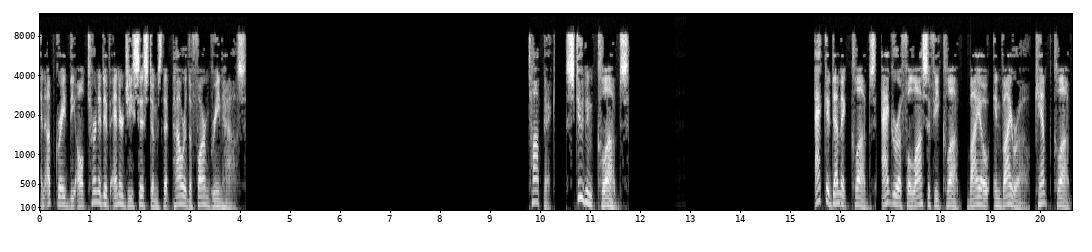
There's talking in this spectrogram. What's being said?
and upgrade the alternative energy systems that power the farm greenhouse. Student clubs Academic clubs, Agora Philosophy Club, Bio, Enviro, Camp Club,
